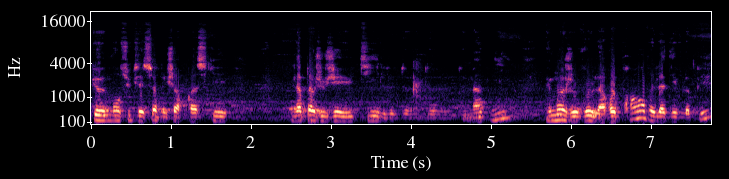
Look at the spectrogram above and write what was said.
que mon successeur Richard Prasquier n'a pas jugé utile de, maintenir, mais moi je veux la reprendre et la développer.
